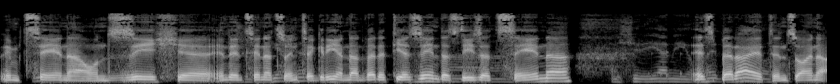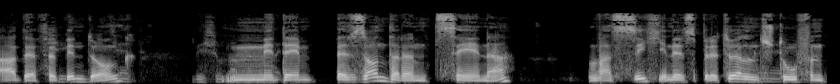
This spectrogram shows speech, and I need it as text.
im Zehner und sich äh, in den Zehner zu integrieren, dann werdet ihr sehen, dass dieser Zehner ist bereit in so einer Art der Verbindung mit dem besonderen Zehner, was sich in den spirituellen Stufen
